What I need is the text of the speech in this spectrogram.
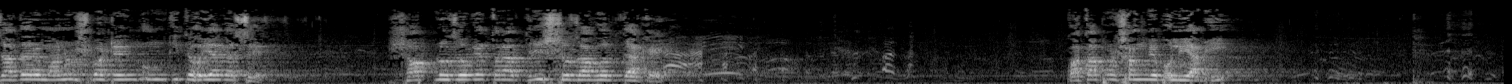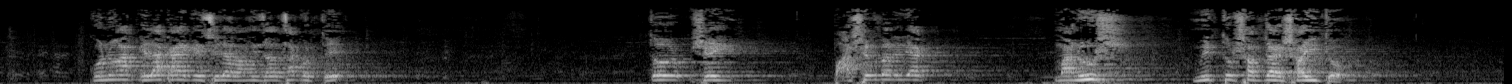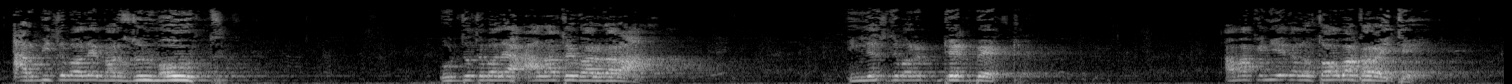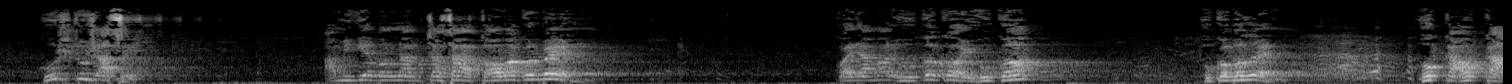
যাদের মানুষপটে অঙ্কিত হইয়া গেছে, স্বপ্ন যোগে তারা দৃশ্য জগৎ দেখে। কথা প্রসঙ্গে বলি আমি কোন এক এলাকায় গেছিলাম আমি জলসা করতে, তো সেই পাশের বাড়ির এক মানুষ মৃত্যুর সজ্জায় শায়িত। আরবিতে বলে মারজুল মৌত উর্দুতে বলে আলাতে গড়গড়া ইংরেজিতে বলে ডেড বেড। আমাকে নিয়ে গেল তবা করাইতে। হুসটুস আছে। আমি গিয়ে বললাম, চাচা তবা করবেন? কয় যে, আমার হুক কয়, হুক? হুক বলবেন হুক্কা হুক্কা।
